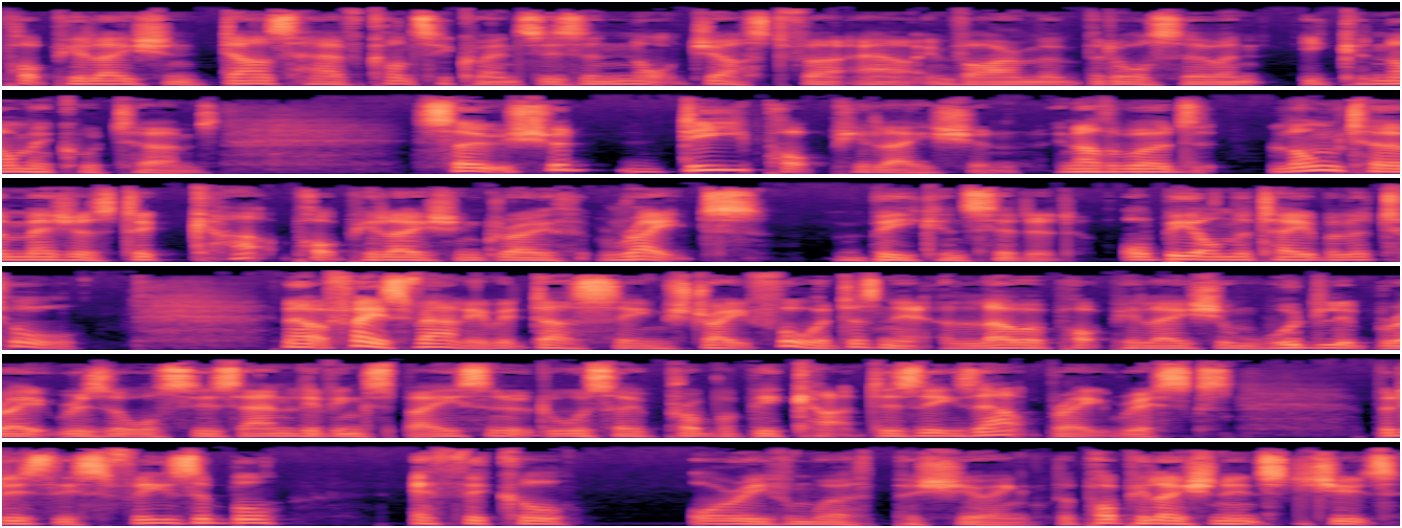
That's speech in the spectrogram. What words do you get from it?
population does have consequences, and not just for our environment, but also in economical terms. So, should depopulation, in other words, long term measures to cut population growth rates, be considered or be on the table at all. Now, at face value, it does seem straightforward, doesn't it? A lower population would liberate resources and living space, and it would also probably cut disease outbreak risks. But is this feasible, ethical, or even worth pursuing? The Population Institute's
